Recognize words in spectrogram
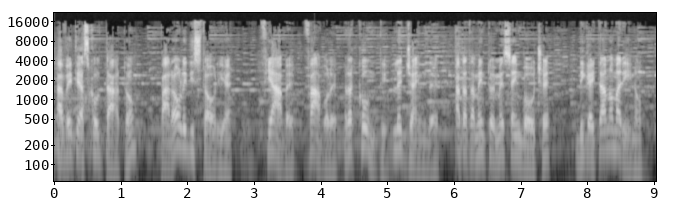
Avete ascoltato Parole di storie, fiabe, favole, racconti, leggende, adattamento e messa in voce di Gaetano Marino.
